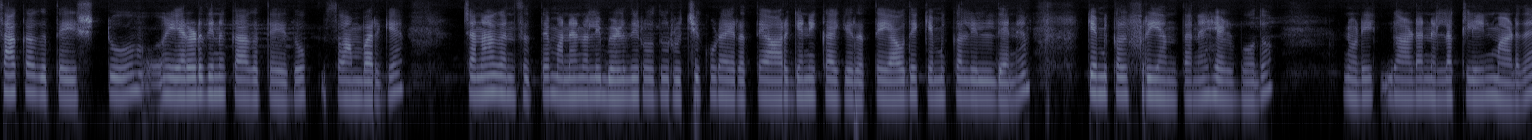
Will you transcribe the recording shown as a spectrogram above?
ಸಾಕಾಗುತ್ತೆ ಇಷ್ಟು, ಎರಡು ದಿನಕ್ಕಾಗುತ್ತೆ ಇದು ಸಾಂಬಾರಿಗೆ. ಚೆನ್ನಾಗಿ ಅನಿಸುತ್ತೆ, ಮನೆಯಲ್ಲಿ ಬೆಳೆದಿರೋದು ರುಚಿ ಕೂಡ ಇರುತ್ತೆ ಆರ್ಗ್ಯಾನಿಕ್ ಆಗಿರುತ್ತೆ, ಯಾವುದೇ ಕೆಮಿಕಲ್ ಇಲ್ಲದೇ ಕೆಮಿಕಲ್ ಫ್ರೀ ಅಂತಲೇ ಹೇಳ್ಬೋದು. ನೋಡಿ ಗಾರ್ಡನ್ ಎಲ್ಲ ಕ್ಲೀನ್ ಮಾಡಿದೆ.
